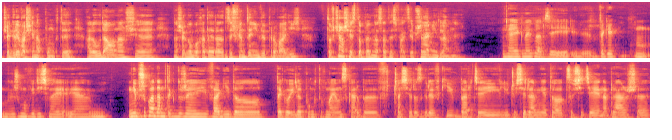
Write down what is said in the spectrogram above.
przegrywa się na punkty, ale udało nam się naszego bohatera ze świątyni wyprowadzić, to wciąż jest to pewna satysfakcja, przynajmniej dla mnie. Ja jak najbardziej. Tak jak już mówiliśmy, ja nie przykładam tak dużej wagi do tego, ile punktów mają skarby w czasie rozgrywki. Bardziej liczy się dla mnie to, co się dzieje na planszy,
